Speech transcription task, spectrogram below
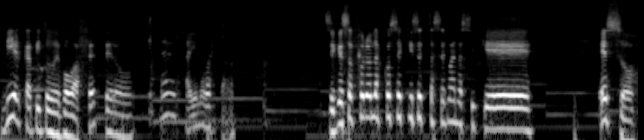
Vi el capítulo de Boba Fett, pero eh, ahí no estaba. Así que esas fueron las cosas que hice esta semana, así que eso.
